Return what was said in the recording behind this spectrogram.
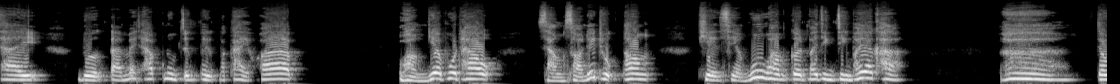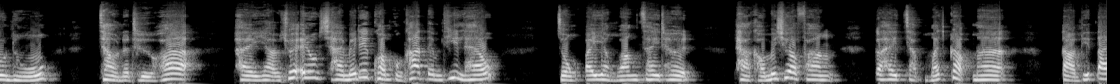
ใจดวงตาไม่ทับหนุ่มจึงเปล่งประกายวาบหวังเยี่ยผู้เท่า สั่งสอนให้ถูกต้อง เทียนเสียงวู่วามเกินไปจริงๆพะยะค่ะเฮ้อเจ้าหนู เจ้าน่ะถือว่า พยายามช่วยไอ้ลูกชายไม่ได้ความของข้าเต็มที่แล้ว จงไปอย่างวางใจเถิด ถ้าเขาไม่เชื่อฟัง ก็ให้จับมัดกลับมา ตามที่ใต้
